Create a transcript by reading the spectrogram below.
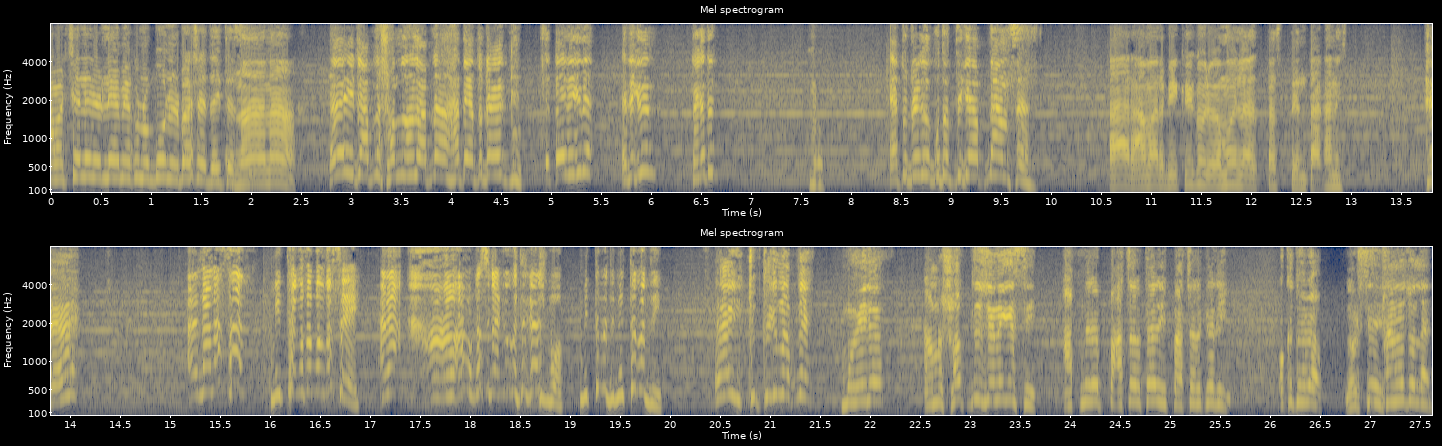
আমার ছেলের হলে আমি এখনও বোনের বাসায় যাইতে না না। এই এটা আপনার সন্তান হলে আপনার হাতে এত টাকা কি? এটা এদিকে দেন এদিকে দেন টাকা দেন। এত টাকা কোথা থেকে আপনি আনছেন? আর আমার বিক্রি করে ওই মহিলার কাছ থেকে টাকা নিচ্ছে। হ্যাঁ? আরে না না স্যার মিথ্যা কথা বলতেছে। আরে আমার কাছে টাকা কোথা থেকে আসব? মিথ্যাবাদী মিথ্যাবাদী এই চুপ থেকে না আপনি। মহিলা আমরা সব কিছু জেনে গেছি। আপনারা পাচারকারী পাচারকারী। ওকে ধরো ধরছি। থানায় চলেন।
